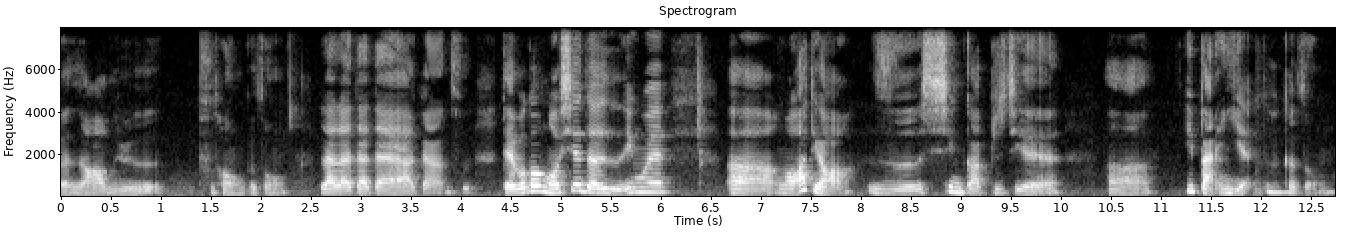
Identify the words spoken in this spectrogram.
个，是阿婆就是普通搿种拉拉搭搭啊搿样子。但勿过我晓得是因为呃我阿爹是性格比较呃一板一眼的搿种。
